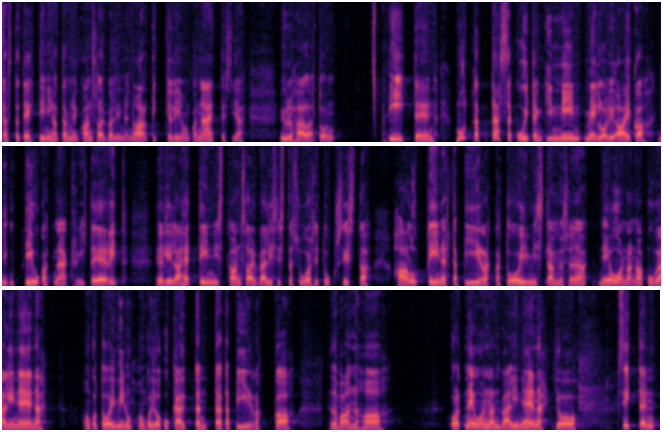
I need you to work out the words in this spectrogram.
tästä tehtiin ihan tämmöinen kansainvälinen artikkeli, jonka näette siellä ylhäällä tuon viitteen, mutta tässä kuitenkin niin meillä oli aika niin kuin tiukat nämä kriteerit, eli lähettiin niistä kansainvälisistä suosituksista, haluttiin, että piirakka toimisi tämmöisenä neuvonnan apuvälineenä. Onko toiminut, onko joku käyttänyt tätä piirakkaa, tätä vanhaa neuvonnan välineenä? Joo. Sitten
